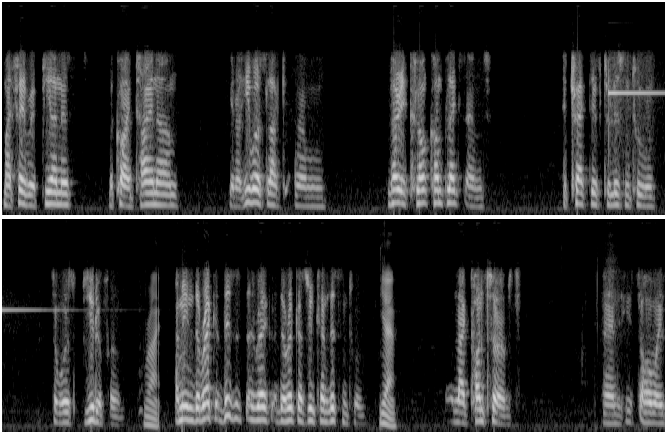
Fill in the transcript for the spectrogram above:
my favorite pianist, McCoy Tyner. You know, he was like um, very cl- complex and attractive to listen to. So it was beautiful. Right. I mean, the record. This is the, rec- the records you can listen to, Yeah. like concerts, and he's always.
